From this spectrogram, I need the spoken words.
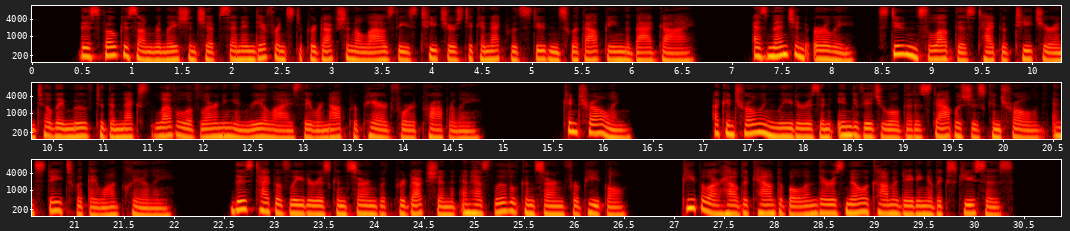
This focus on relationships and indifference to production allows these teachers to connect with students without being the bad guy. As mentioned early, Students love this type of teacher until they move to the next level of learning and realize they were not prepared for it properly. Controlling. A controlling leader is an individual that establishes control and states what they want clearly. This type of leader is concerned with production and has little concern for people. People are held accountable and there is no accommodating of excuses.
